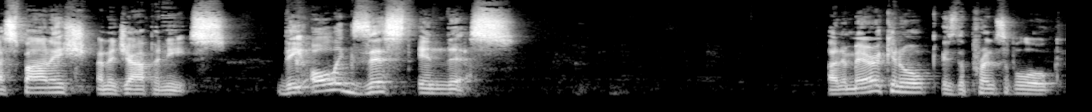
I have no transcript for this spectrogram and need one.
a Spanish, and a Japanese. They all exist in this. An American oak is the principal oak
